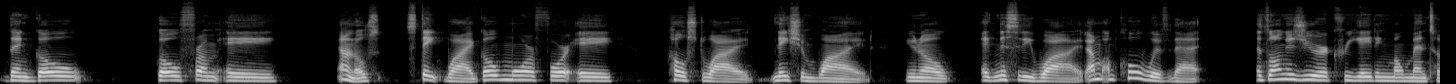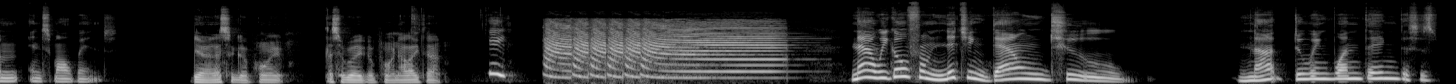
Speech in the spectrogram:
then go go from a I don't know, statewide. Go more for a coastwide, nationwide, you know, ethnicity wide. I'm I'm cool with that. As long as you're creating momentum in small wins. Yeah, that's a good point. That's a really good point. I like that. Yay. Now we go from niching down to not doing one thing. This is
